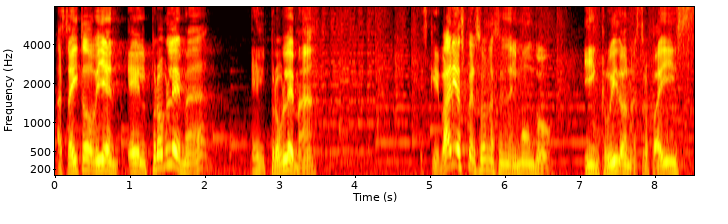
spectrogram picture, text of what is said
Hasta ahí todo bien. El problema, el problema es que varias personas en el mundo, incluido nuestro país,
